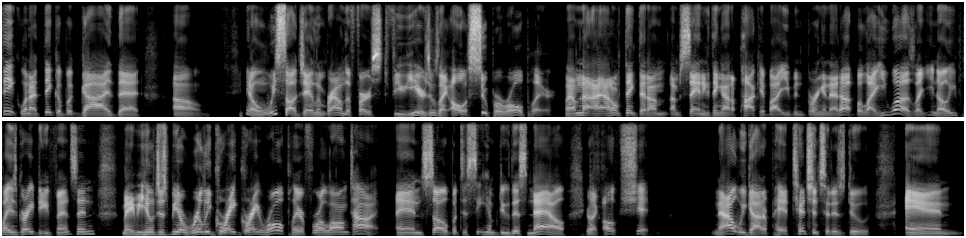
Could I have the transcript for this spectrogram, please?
think when I think of a guy that um, you know, when we saw Jaylen Brown the first few years, it was like, oh, a super role player. Like, I'm not. I don't think that I'm. I'm saying anything out of pocket by even bringing that up. But like he was, like you know, he plays great defense, and maybe he'll just be a really great, great role player for a long time. And so, but to see him do this now, you're like, oh shit. Now we got to pay attention to this dude, and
